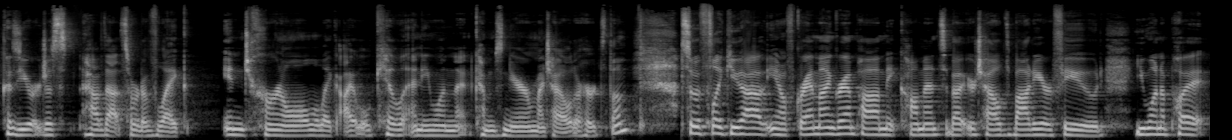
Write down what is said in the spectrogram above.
because you just have that sort of like internal like i will kill anyone that comes near my child or hurts them so if like you have you know if grandma and grandpa make comments about your child's body or food you want to put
